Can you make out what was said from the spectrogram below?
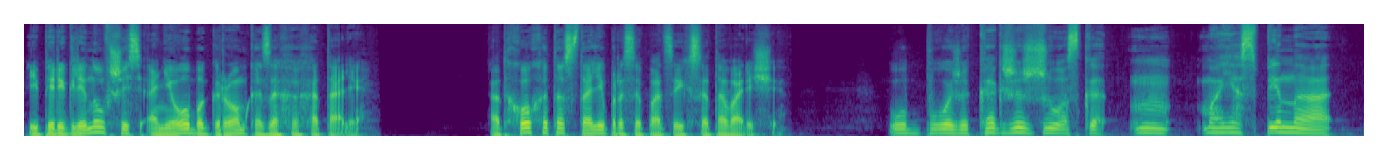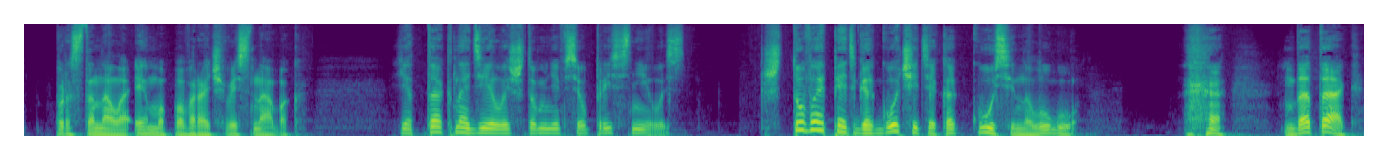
и, переглянувшись, они оба громко захохотали. От хохота стали просыпаться их сотоварищи. «О боже, как же жестко! Моя спина!» — простонала Эмма, поворачиваясь на бок. Я так надеялась, что мне все приснилось. Что вы опять гогочете, как гуси на лугу? Ха, да так,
